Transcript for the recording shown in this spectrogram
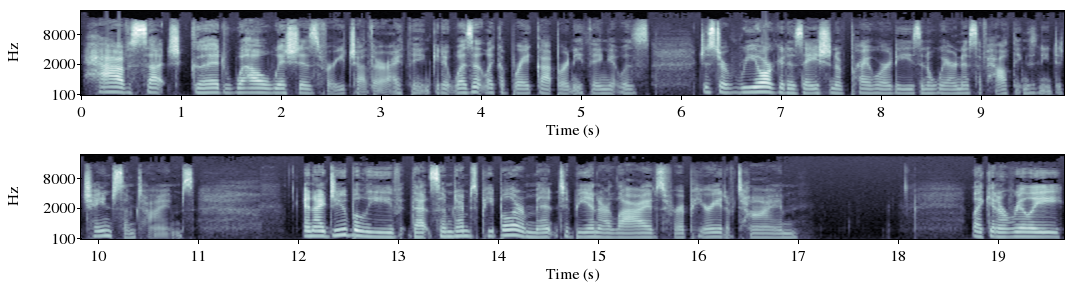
have such good well wishes for each other, I think. And it wasn't like a breakup or anything, it was just a reorganization of priorities and awareness of how things need to change sometimes. And I do believe that sometimes people are meant to be in our lives for a period of time like in a really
